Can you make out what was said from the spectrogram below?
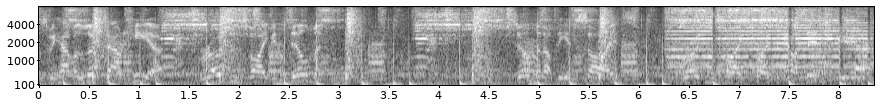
As we have a look down here, Rosenzweig and Dillmann. Dillmann up the insides. Rosenzweig tries to cut in.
